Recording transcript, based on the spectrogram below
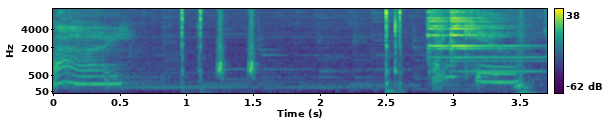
Bye. Thank you.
